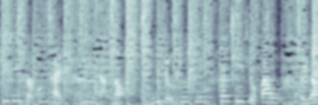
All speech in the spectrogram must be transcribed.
滴滴小帮派全力打造，零九 QQ 三七九八五四个幺。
